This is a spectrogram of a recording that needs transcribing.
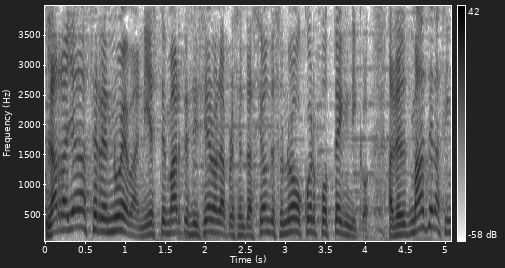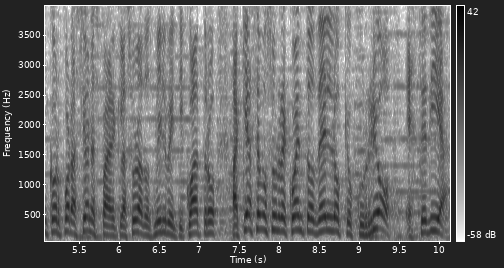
Las rayadas se renuevan y este martes hicieron la presentación de su nuevo cuerpo técnico. Además de las incorporaciones para el Clausura 2024, aquí hacemos un recuento de lo que ocurrió este día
